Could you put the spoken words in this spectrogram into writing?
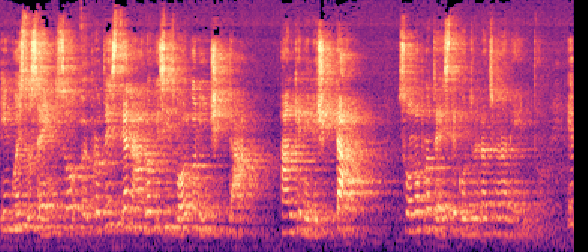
In questo senso eh, proteste analoghe si svolgono in città, anche nelle città, sono proteste contro il razionamento. E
